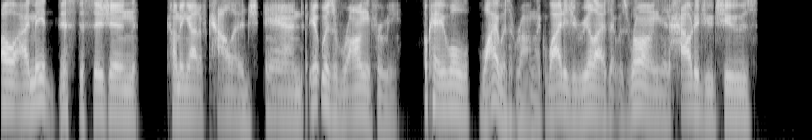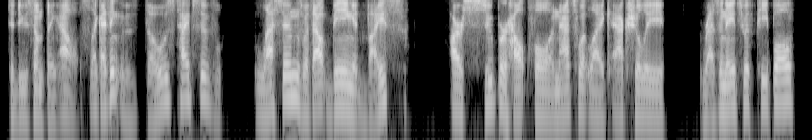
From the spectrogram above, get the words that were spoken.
oh, I made this decision coming out of college and it was wrong for me. Okay, well, why was it wrong? Like, why did you realize it was wrong? And how did you choose to do something else? Like, I think those types of lessons without being advice are super helpful. And that's what like actually resonates with people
